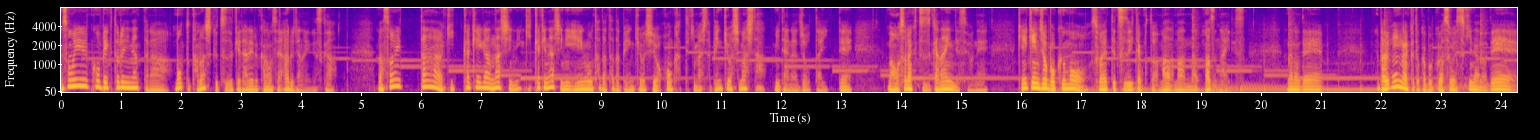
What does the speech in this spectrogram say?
そういうこうベクトルになったらもっと楽しく続けられる可能性あるじゃないですか。まあ、そういったきっかけがなしに、きっかけなしに英語をただただ勉強しよう、本買ってきました、勉強しましたみたいな状態って、まあおそらく続かないんですよね。経験上僕もそうやって続いたことはまあまあまずないです。なので、やっぱり音楽とか僕はすごい好きなので、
